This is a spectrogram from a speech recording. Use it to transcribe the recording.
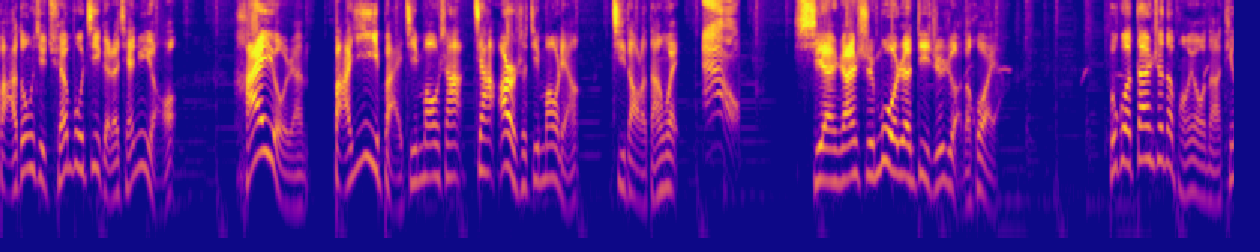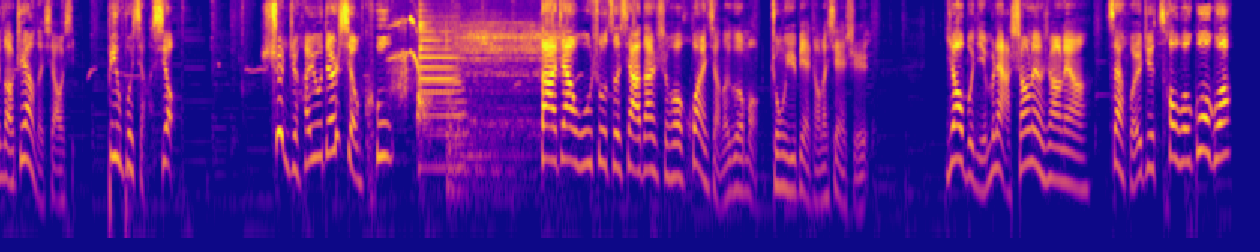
把东西全部寄给了前女友，还有人把一百斤猫砂加二十斤猫粮寄到了单位，显然是默认地址惹的祸呀。不过单身的朋友呢，听到这样的消息，并不想笑，甚至还有点想哭。大家无数次下单时候幻想的噩梦，终于变成了现实。要不你们俩商量商量，再回去凑合过过。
